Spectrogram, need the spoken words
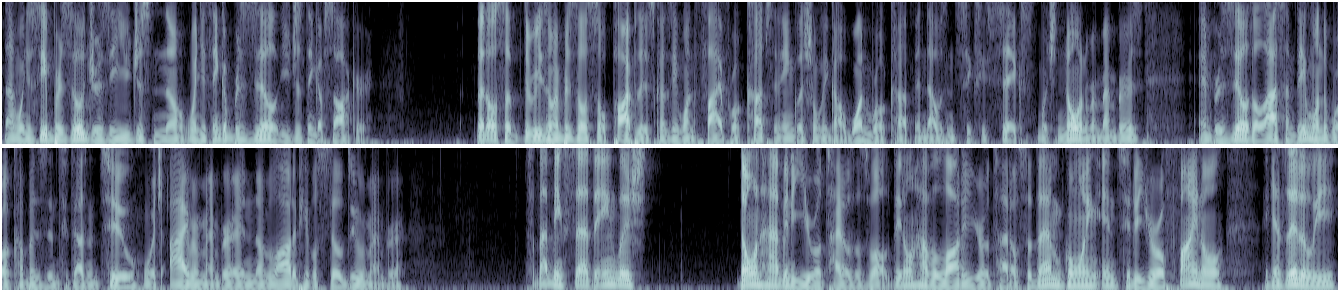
That when you see Brazil jersey, you just know. When you think of Brazil, you just think of soccer. But also, the reason why Brazil is so popular is because they won five World Cups, and English only got one World Cup, and that was in '66, which no one remembers. And Brazil, the last time they won the World Cup was in 2002, which I remember, and a lot of people still do remember. So that being said, the English don't have any Euro titles as well. They don't have a lot of Euro titles. So them going into the Euro final against Italy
